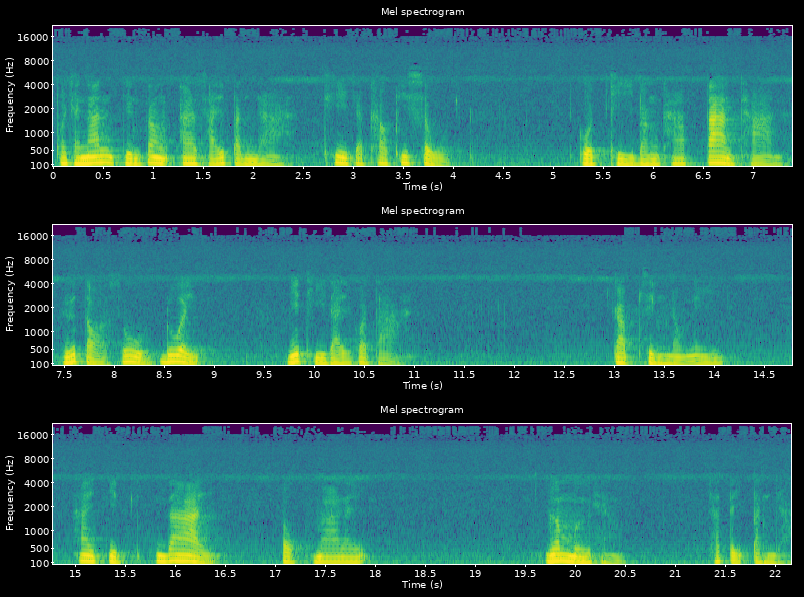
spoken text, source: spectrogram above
เพราะฉะนั้นจึงต้องอาศัยปัญญาที่จะเข้าพิสูจน์กดขี่บังคับ ต้านทาน หรือต่อสู้ด้วยวิธีใดก็ตาม กับสิ่งเหล่านี้ ให้จิตได้ ตกมาในเงื่อมมือแห่งสติปัญญา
